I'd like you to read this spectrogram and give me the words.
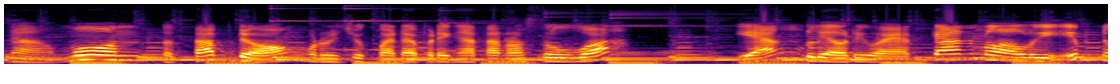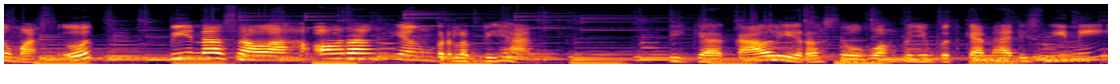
namun tetap dong merujuk pada peringatan Rasulullah yang beliau riwayatkan melalui Ibnu Mas'ud, binasalah orang yang berlebihan. Tiga kali Rasulullah menyebutkan hadis ini,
